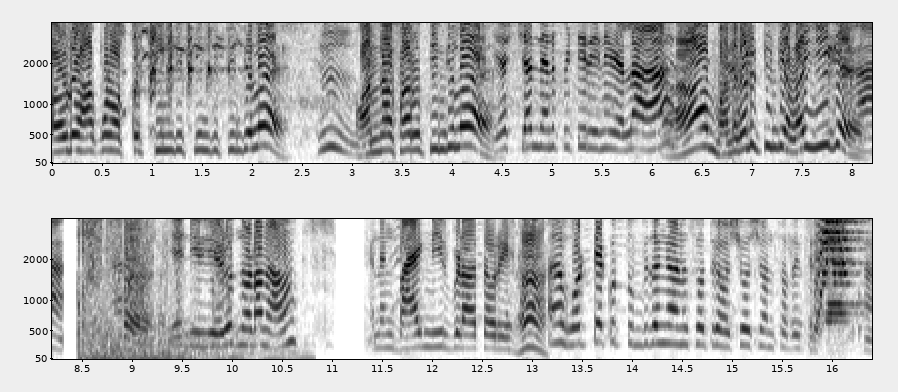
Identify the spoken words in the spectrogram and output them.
ಅವಡು ಹಾಕೊಂಡು ಹಾಕೊಂಡು ತಿಂದಿ ತಿಂದಿ ತಿಂದಿಲ್ಲ? ಅನ್ನ ಸಾರು ತಿಂದಿಲ್ಲ? ಎಷ್ಟ್ ಚಂದ ನೆನಪಿಟ್ಟಿರಿ ನೀವೆಲ್ಲ? ಆ ಮನಗಡೆ ತಿಂದಿಯಲ್ಲ ಈಗ? ನೀವ್ ಹೇಳುದ್ ನೋಡೋಣ. ನಂಗ್ ಬಾಯಾಗ ನೀರ್ ಬಿಡಾತವ್ರಿ. ಹಾ. ಹೊಟ್ಟೆ ಯಾಕೋ ತುಂಬಿದಂಗ ಅನ್ಸೋತ್ರಿ ಹೊಸ ಹೊಸ ಅನ್ಸದೈತ್ರಿ. ಹಾ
